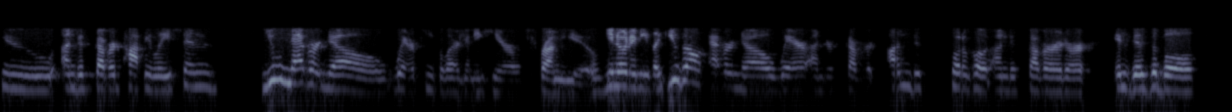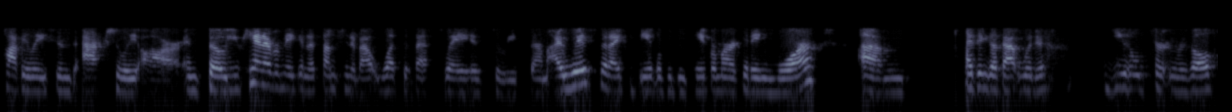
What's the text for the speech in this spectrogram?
to undiscovered populations, you never know where people are going to hear from you. You know what I mean? Like you don't ever know where undiscovered, undiscovered quote unquote undiscovered or invisible populations actually are. And so you can't ever make an assumption about what the best way is to reach them. I wish that I could be able to do paper marketing more. Um, I think that that would yield certain results.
